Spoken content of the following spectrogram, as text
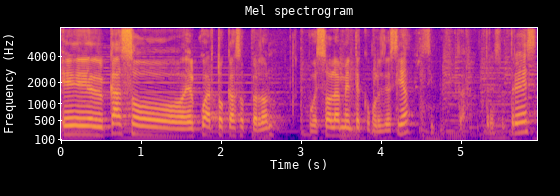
el caso, el cuarto caso, perdón, pues solamente, como les decía, simplificar. 3 el 3,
